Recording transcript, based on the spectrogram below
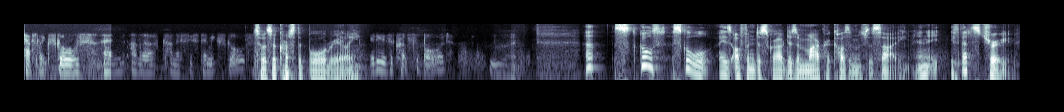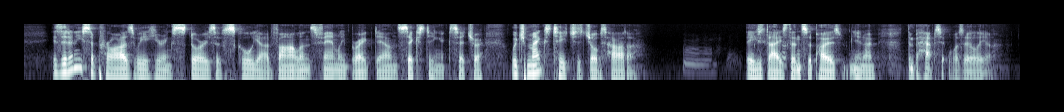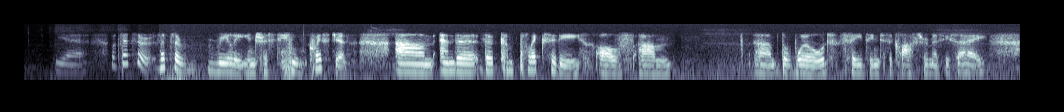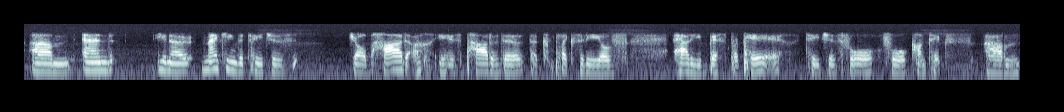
Catholic schools, and other kind of systemic schools. So it's across the board, really. It is across the board. Uh, schools, school is often described as a microcosm of society, and if that's true, is it any surprise we're hearing stories of schoolyard violence, family breakdowns, sexting, etc., which makes teachers' jobs harder mm. these days than suppose you know than perhaps it was earlier? Yeah, look, that's a that's a really interesting question, um, and the the complexity of um, um, the world feeds into the classroom, as you say. Um, and, you know, making the teacher's job harder is part of the, the complexity of how do you best prepare teachers for, for contexts um,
